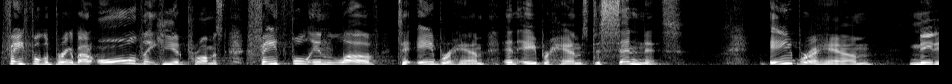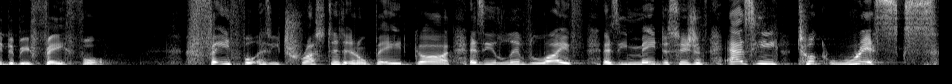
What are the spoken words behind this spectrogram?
faithful to bring about all that he had promised, faithful in love to Abraham and Abraham's descendants. Abraham needed to be faithful. Faithful as he trusted and obeyed God, as he lived life, as he made decisions, as he took risks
